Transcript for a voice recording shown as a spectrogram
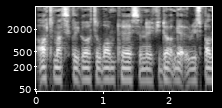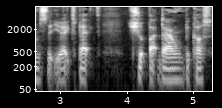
automatically go to one person. And if you don't get the response that you expect, shut back down because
